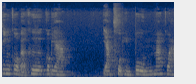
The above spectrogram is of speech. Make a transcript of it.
จริงกบอะคือกบอยากอยากขูดหินปูนมากกว่า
